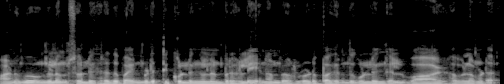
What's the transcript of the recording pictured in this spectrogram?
அனுபவங்களும் சொல்லுகிறது. பயன்படுத்தி கொள்ளுங்கள் நண்பர்களே. நண்பர்களோடு பகிர்ந்து கொள்ளுங்கள். வாழ்க வளமுடன்.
